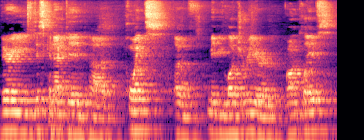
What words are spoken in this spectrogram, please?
very disconnected uh, points of maybe luxury or enclaves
